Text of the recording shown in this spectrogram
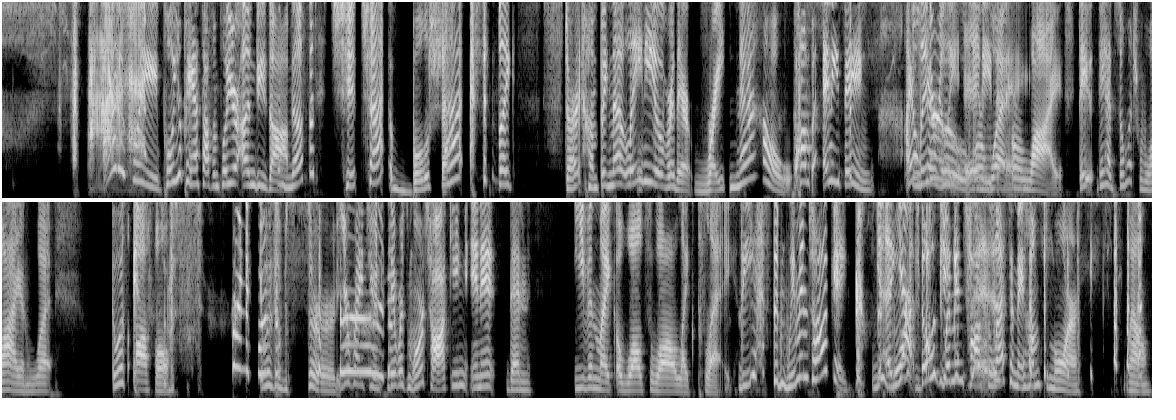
Honestly, pull your pants off and pull your undies off. Enough of the chit chat, bullshit. like, start humping that lady over there right now. Hump anything. I Literally who or what or why. They they had so much why and what. It was awful. Absurd. it was absurd. You're right, June. There was more talking in it than even like a wall to wall like play. Yes, than women talking. Yeah, yeah. Those women talked this. less and they humped more. Well,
